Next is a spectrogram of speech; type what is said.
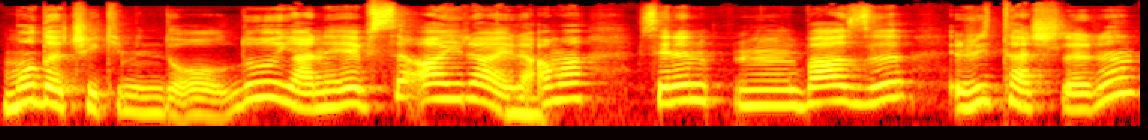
Moda çekiminde oldu. Yani hepsi ayrı ayrı ama senin m, bazı retouchların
